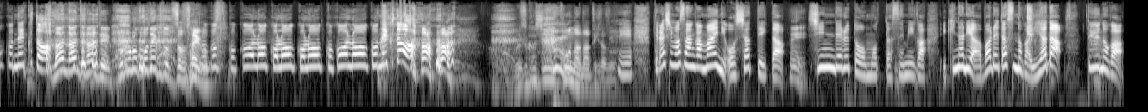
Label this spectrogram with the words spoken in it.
ロコネクトななんてなんてコロロコネクトってさ最後ここ心コロコロココロコネクト。難しいコーナーになってきたぞ、えー寺島さんが前におっしゃっていたはい。死んでると思ったセミがいきなり暴れ出すのが嫌だというのが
